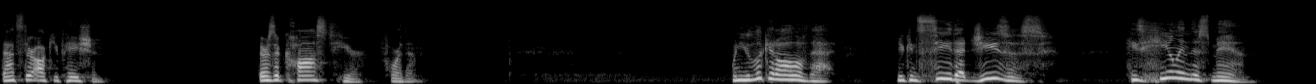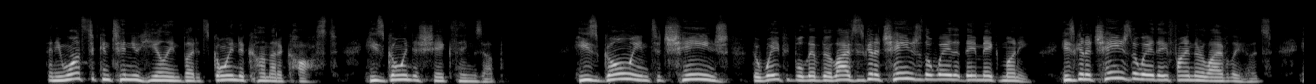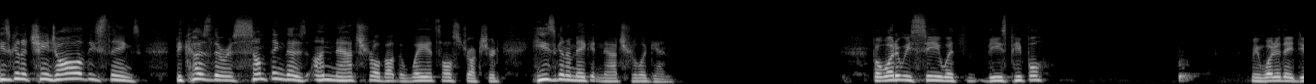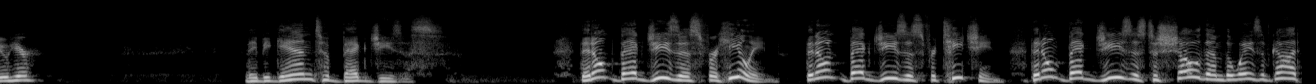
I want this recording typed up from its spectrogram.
that's their occupation. There's a cost here for them. When you look at all of that, you can see that Jesus, he's healing this man. And he wants to continue healing, but it's going to come at a cost. He's going to shake things up. He's going to change the way people live their lives. He's going to change the way that they make money. He's going to change the way they find their livelihoods. He's going to change all of these things because there is something that is unnatural about the way it's all structured. He's going to make it natural again. But what do we see with these people? I mean, what do they do here? They began to beg Jesus. They don't beg Jesus for healing. They don't beg Jesus for teaching. They don't beg Jesus to show them the ways of God.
